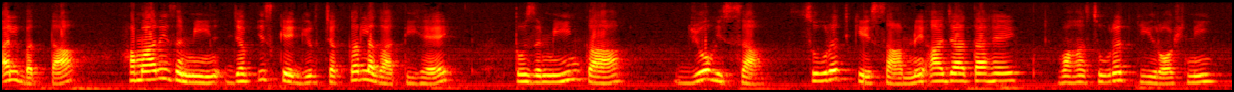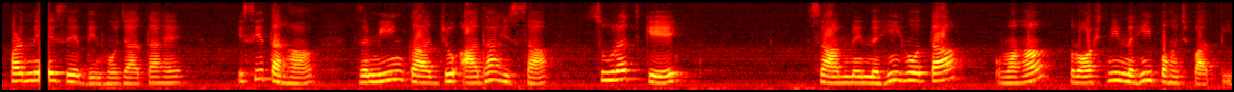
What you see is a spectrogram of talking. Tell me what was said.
अलबत्ता, हमारी ज़मीन जब इसके गिर चक्कर लगाती है तो ज़मीन का जो हिस्सा सूरज के सामने आ जाता है। वहाँ सूरज की रोशनी पड़ने से दिन हो जाता है। इसी तरह ज़मीन का जो आधा हिस्सा सूरज के सामने नहीं होता, वहाँ रोशनी नहीं पहुँच पाती।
